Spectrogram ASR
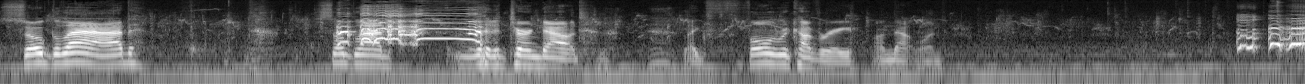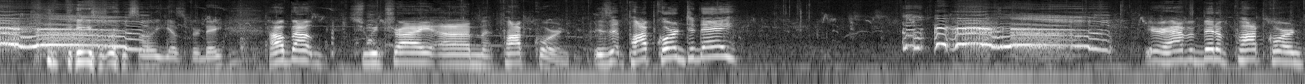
So glad. So glad that it turned out. Like full recovery on that one. These were so yesterday. How about should we try um, popcorn? Is it popcorn today? Here, have a bit of popcorn.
